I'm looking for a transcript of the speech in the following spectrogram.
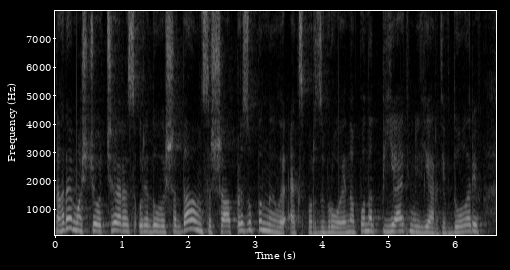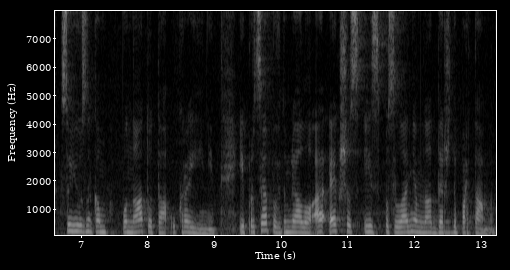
Нагадаємо, що через урядовий шатдаун США призупинили експорт зброї на понад 5 мільярдів доларів союзникам по НАТО та Україні. І про це повідомляло Axios із посиланням на держдепартамент.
